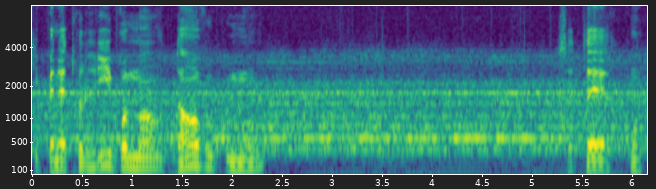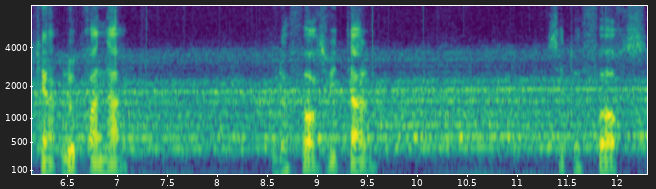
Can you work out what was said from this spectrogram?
qui pénètre librement dans vos poumons. Cet air contient le prana ou la force vitale. Cette force,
